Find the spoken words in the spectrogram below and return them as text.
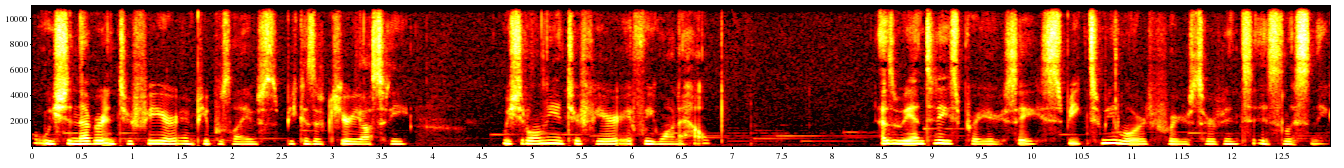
We should never interfere in people's lives because of curiosity. We should only interfere if we want to help. As we end today's prayer, say, Speak to me, Lord, for your servant is listening.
